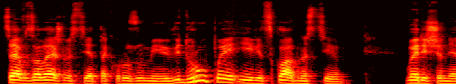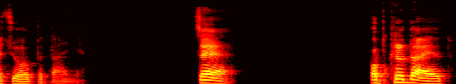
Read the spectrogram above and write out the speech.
Це в залежності, я так розумію, від групи і від складності вирішення цього питання. Це обкрадають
